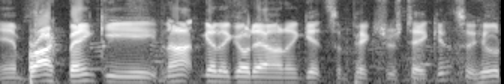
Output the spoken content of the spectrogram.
And Brock Benke not going to go down and get some pictures taken, so he'll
